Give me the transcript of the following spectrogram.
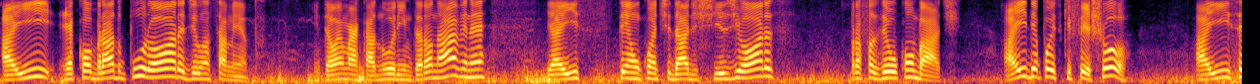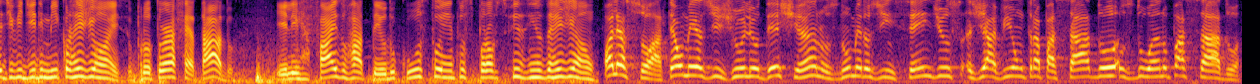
aí é cobrado por hora de lançamento. Então é marcado no orímetro da aeronave, né? E aí tem uma quantidade X de horas para fazer o combate. Aí depois que fechou, aí isso é dividido em micro-regiões. O produtor afetado, ele faz o rateio do custo entre os próprios vizinhos da região. Olha só, até o mês de julho deste ano, os números de incêndios já haviam ultrapassado os do ano passado.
